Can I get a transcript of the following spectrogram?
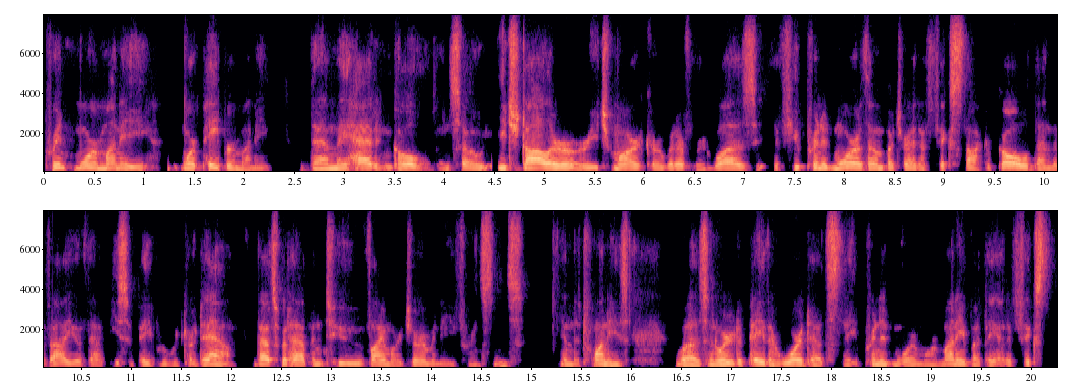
print more money, more paper money than they had in gold. And so each dollar or each mark or whatever it was, if you printed more of them, but you had a fixed stock of gold, then the value of that piece of paper would go down. That's what happened to Weimar Germany, for instance, in the 20s was in order to pay their war debts, they printed more and more money, but they had a fixed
